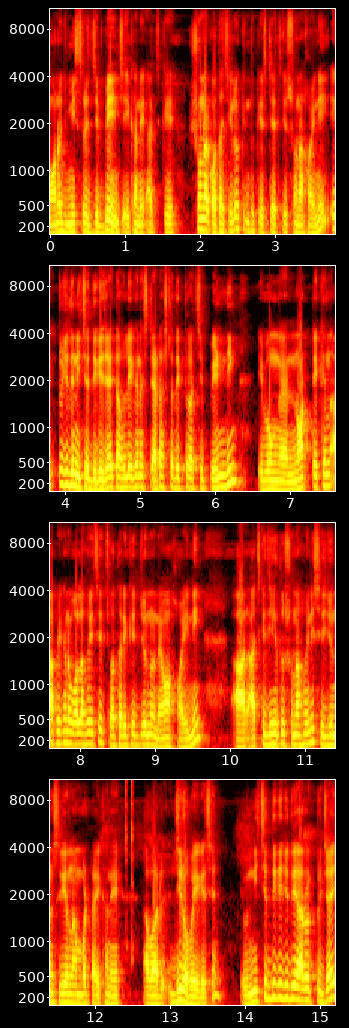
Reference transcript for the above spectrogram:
মনোজ মিশ্রের যে বেঞ্চ এখানে আজকে শোনার কথা ছিল, কিন্তু কেসটি আজকে শোনা হয়নি। একটু যদি নিচের দিকে যাই, তাহলে এখানে স্ট্যাটাসটা দেখতে পাচ্ছি পেন্ডিং এবং নট টেকেন আপ এখানে বলা হয়েছে, ছ তারিখের জন্য নেওয়া হয়নি। আর আজকে যেহেতু শোনা হয়নি, সেই জন্য সিরিয়াল নাম্বারটা এখানে আবার জিরো হয়ে গেছে। এবং নিচের দিকে যদি আরও একটু যাই,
